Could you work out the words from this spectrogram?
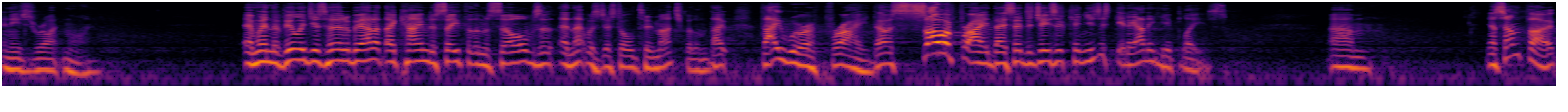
in his right mind. And when the villagers heard about it, they came to see for themselves, and that was just all too much for them. They, they were afraid. They were so afraid, they said to Jesus, Can you just get out of here, please? Um, now, some folk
